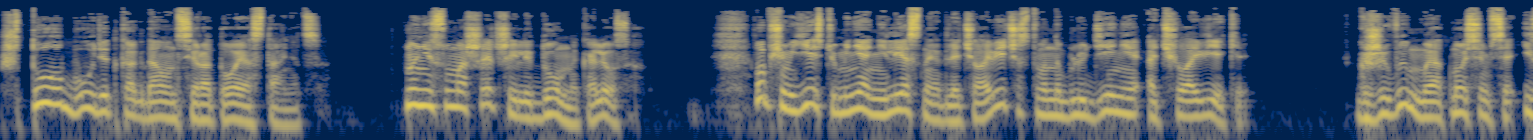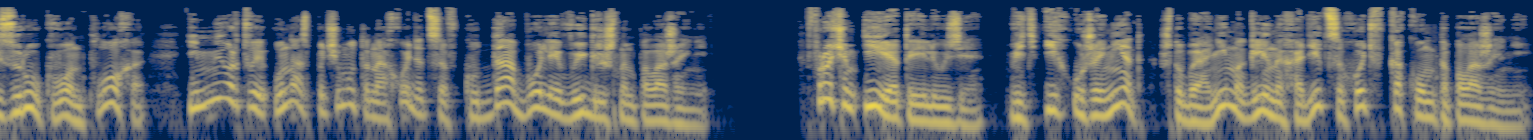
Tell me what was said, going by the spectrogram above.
Что будет, когда он сиротой останется? Ну не сумасшедший ли дом на колесах? В общем, есть у меня нелестное для человечества наблюдение о человеке, к живым мы относимся из рук вон плохо, и мертвые у нас почему-то находятся в куда более выигрышном положении. Впрочем, и это иллюзия, ведь их уже нет, чтобы они могли находиться хоть в каком-то положении.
